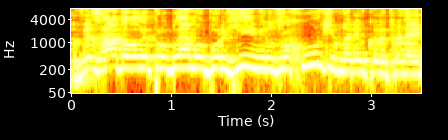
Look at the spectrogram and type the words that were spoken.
Ви згадували проблему боргів і розрахунків на ринку електроенергії.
